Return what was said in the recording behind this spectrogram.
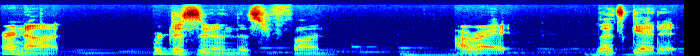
Or not. We're just doing this for fun. Alright, let's get it.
